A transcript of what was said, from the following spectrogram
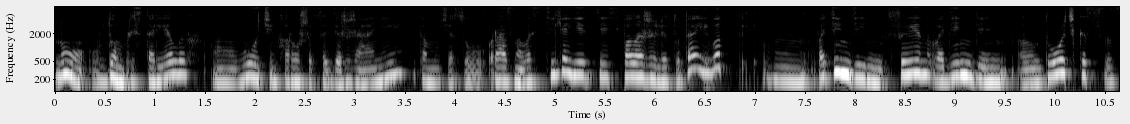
ну, в дом престарелых, э, в очень хорошее содержании, там сейчас у разного стиля есть здесь, положили туда, и вот в один день сын, в один день э, дочка с, с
